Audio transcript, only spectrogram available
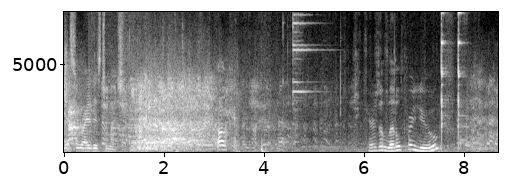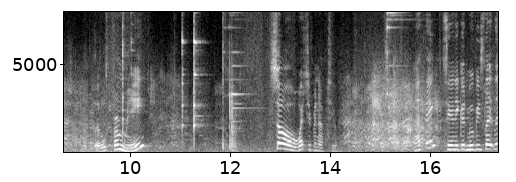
Yes, you're right. It is too much. Okay. Here's a little for you. A little for me. So, what you been up to? Nothing? Seen any good movies lately?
